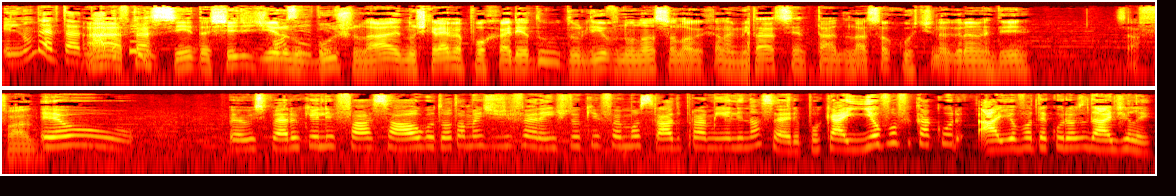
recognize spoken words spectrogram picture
ele não deve estar nada Ah, feliz. tá sim, tá cheio de dinheiro no bucho lá, não escreve a porcaria do, do livro, não lança logo aquela merda. Tá sentado lá só curtindo a grana dele. Safado. Eu eu espero que ele faça algo totalmente diferente do que foi mostrado pra mim ali na série, porque aí eu vou ficar curi... aí eu vou ter curiosidade de ler.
